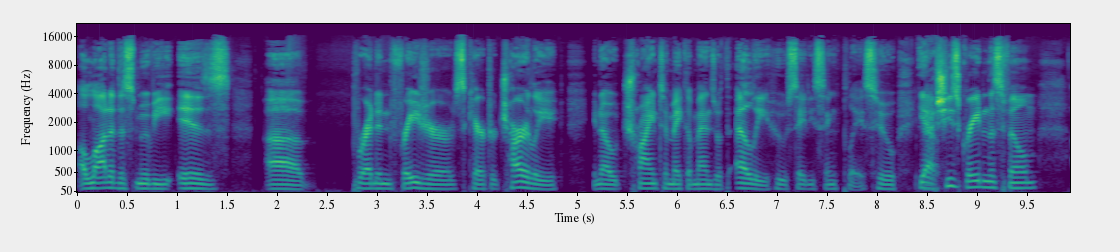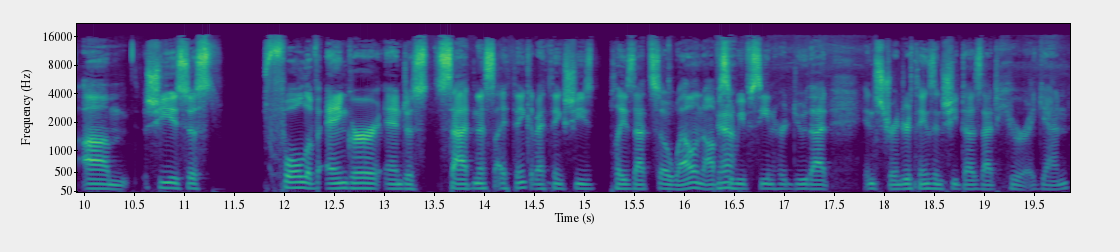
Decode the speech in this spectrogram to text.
a lot of this movie is uh, Brendan Fraser's character Charlie. You know, trying to make amends with Ellie, who Sadie Sink plays. Who, yeah, she's great in this film. Um, she is just full of anger and just sadness, I think, and I think she plays that so well. And obviously, Yeah. we've seen her do that in Stranger Things, and she does that here again.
